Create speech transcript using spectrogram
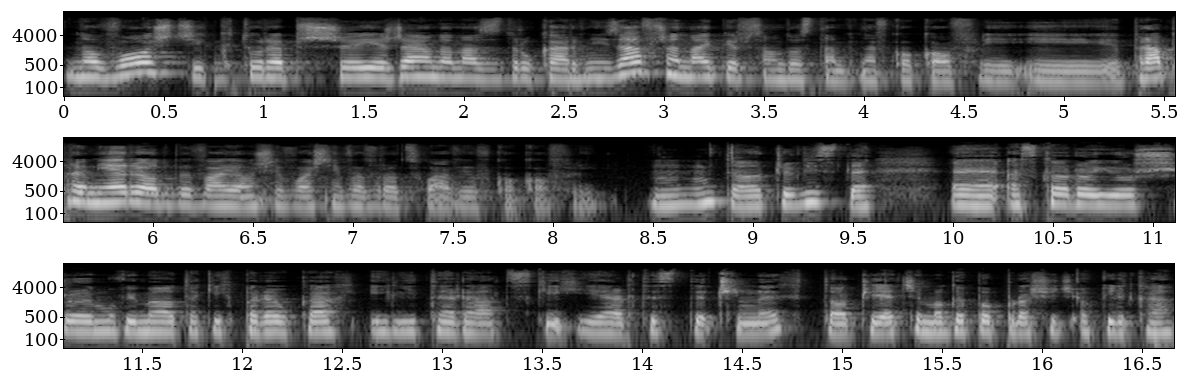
nowości, które przyjeżdżają do nas z drukarni, zawsze najpierw są dostępne w Kokofli i prapremiery odbywają się właśnie we Wrocławiu w Kokofli. Mhm, to oczywiste. E, a skoro już mówimy o takich perełkach i literackich, i artystycznych, to czy ja Cię mogę poprosić o kilka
